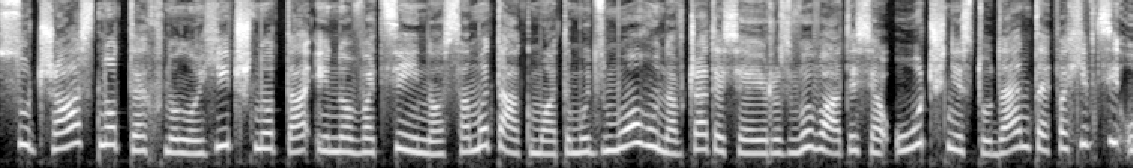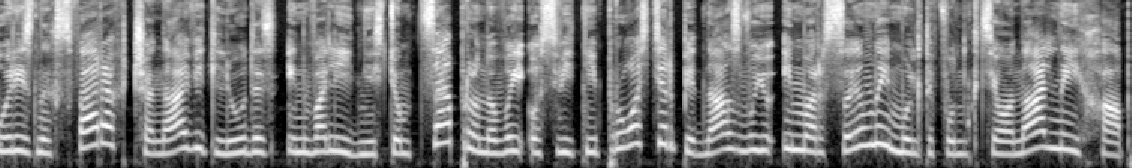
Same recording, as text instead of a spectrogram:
Сучасно, технологічно та інноваційно саме так матимуть змогу навчатися і розвиватися учні, студенти, фахівці у різних сферах чи навіть люди з інвалідністю. Це про новий освітній простір під назвою Імерсивний мультифункціональний хаб.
